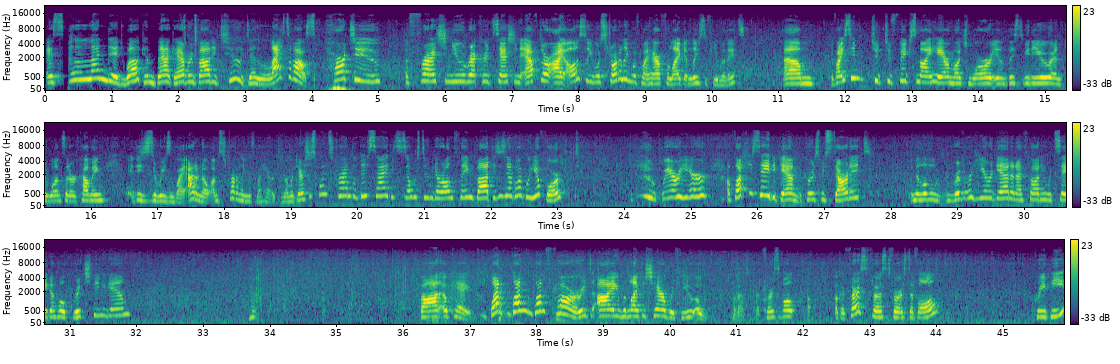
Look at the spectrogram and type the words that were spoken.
It's splendid! Welcome back, everybody, to The Last of Us Part 2. A fresh new record session after I honestly was struggling with my hair for like at least a few minutes. Um, if I seem to, to fix my hair much more in this video and the ones that are coming, this is the reason why. I don't know, I'm struggling with my hair at the moment. There's just one strand on this side, this is always doing their own thing, but this is not what we're here for. we're here. I thought you say it again because we started in the little river here again, and I thought he would say the whole bridge thing again. But okay, one one one I would like to share with you. Oh, oh God! First of all, oh, okay. First, first, first of all, creepy.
